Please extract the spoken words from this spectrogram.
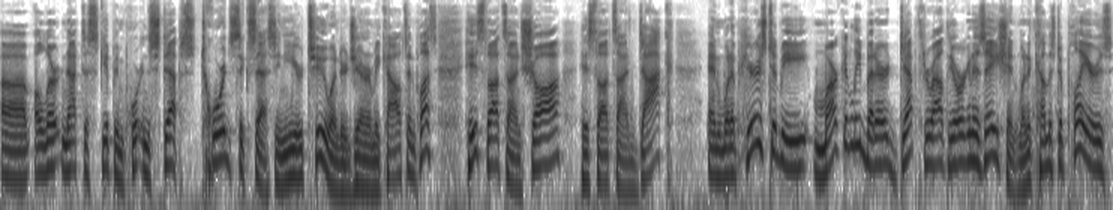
uh, alert not to skip important steps towards success in year two under Jeremy Colliton. Plus, his thoughts on Shaw, his thoughts on Dach, and what appears to be markedly better depth throughout the organization when it comes to players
